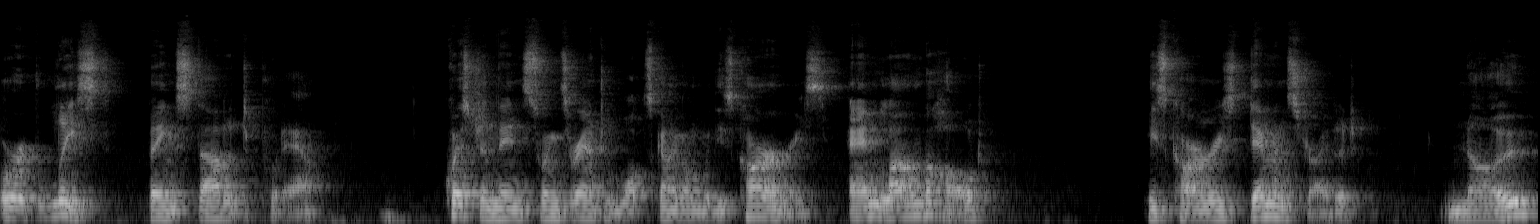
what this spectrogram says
or at least being started to put out, question then swings around to what's going on with his coronaries. And lo and behold, his coronaries demonstrated no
